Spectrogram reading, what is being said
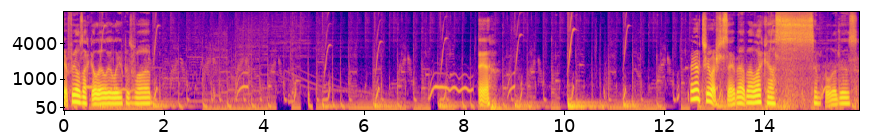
It feels like a Lily Leapers vibe. Yeah. I don't have too much to say about it, but I like how simple it is.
